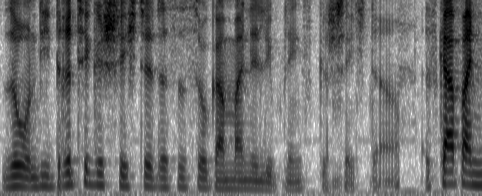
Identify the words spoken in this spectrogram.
So, und die dritte Geschichte, das ist sogar meine Lieblingsgeschichte. Es gab einen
